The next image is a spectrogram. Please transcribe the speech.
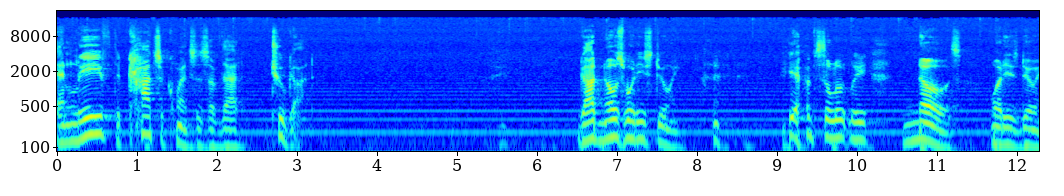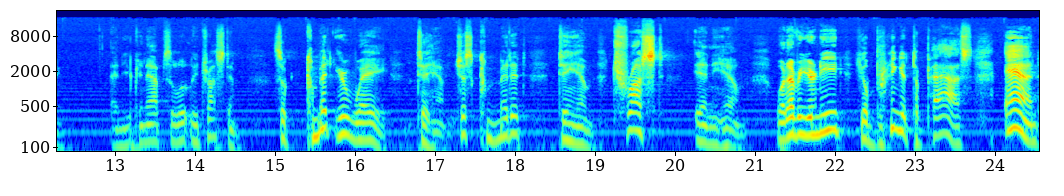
and leave the consequences of that to God. God knows what he's doing. he absolutely knows what he's doing. And you can absolutely trust him. So commit your way to him. Just commit it to him. Trust in him. Whatever your need, he'll bring it to pass. And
